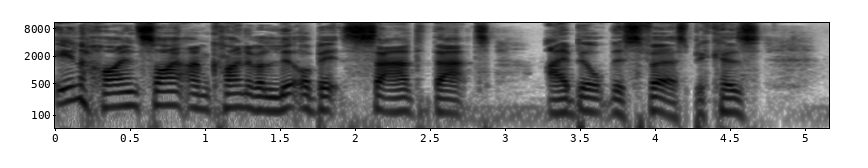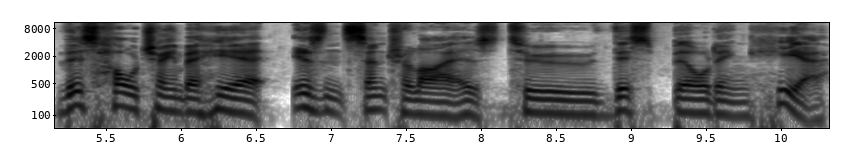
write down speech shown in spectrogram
in hindsight, I'm kind of a little bit sad that I built this first because this whole chamber here isn't centralized to this building here,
